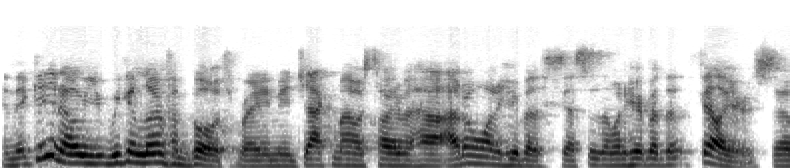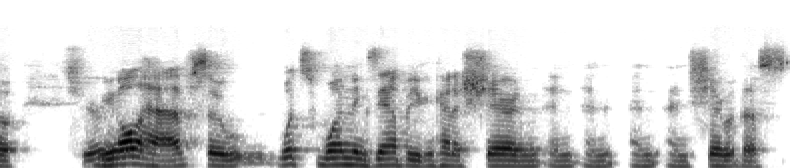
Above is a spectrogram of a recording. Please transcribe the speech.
And then, you know, we can learn from both, right? I mean, Jack Ma was talking about how I don't want to hear about the successes. I want to hear about the failures. So sure. we all have. So what's one example you can kind of share and, and, and, and share with us?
